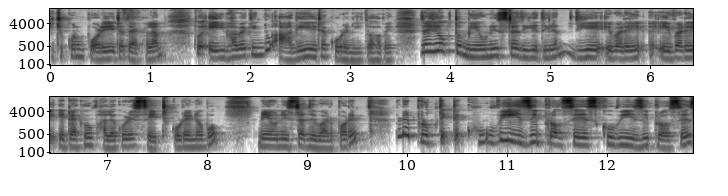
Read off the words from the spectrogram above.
কিছুক্ষণ পরে এটা দেখালাম। তো এইভাবে কিন্তু আগেই এটা করে নিতে হবে। যাই হোক, তো মেয়োনিজটা দিয়ে দিলাম। দিয়ে এবারে এবারে এটাকেও ভালো করে সেট করে নেব মেয়োনিজটা দেওয়ার পরে। মানে প্রত্যেকটা খুবই ইজি প্রসেস খুবই ইজি প্রসেস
